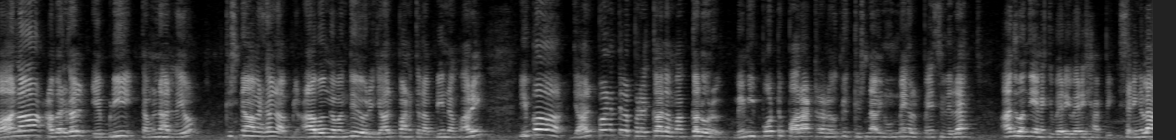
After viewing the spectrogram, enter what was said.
பாலா அவர்கள் எப்படி தமிழ்நாட்டிலையோ கிருஷ்ணா அவர்கள் அப்படி அவங்க வந்து ஒரு யாழ்ப்பாணத்தில் அப்படின்ற மாதிரி இப்போ யாழ்ப்பாணத்தில் பிறக்காத மக்கள் ஒரு மெமி போட்டு பாராட்டுற அளவுக்கு கிருஷ்ணாவின் உண்மைகள் பேசுதில்ல. அது வந்து எனக்கு வெரி வெரி ஹாப்பி சரிங்களா?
